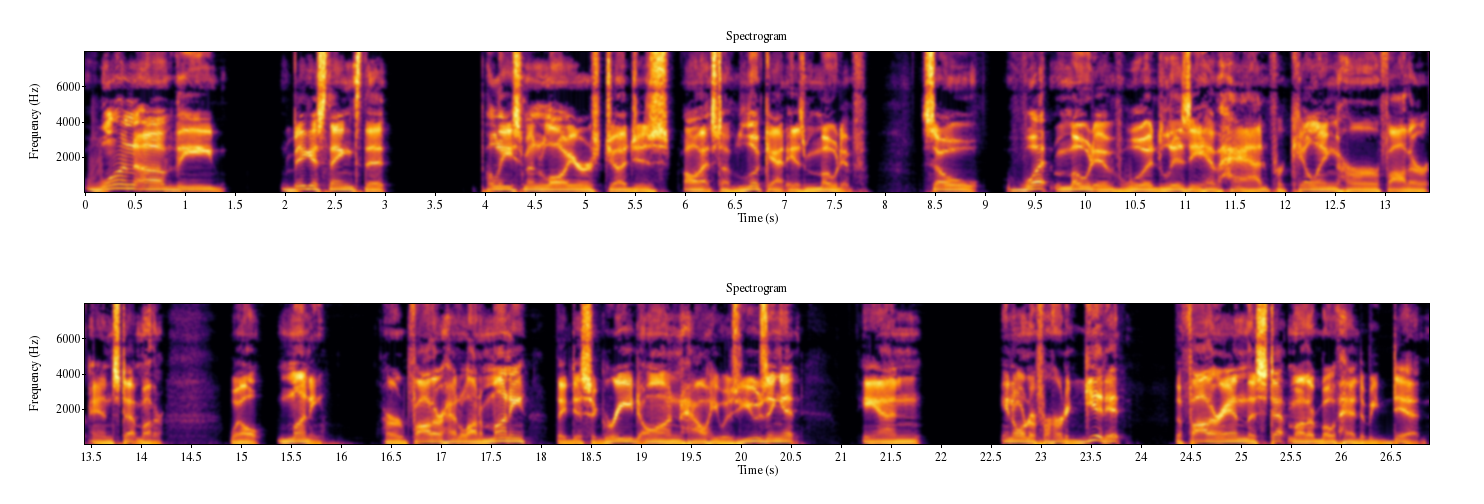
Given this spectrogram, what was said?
one of the biggest things that policemen, lawyers, judges, all that stuff look at is motive. So, what motive would Lizzie have had for killing her father and stepmother? Well, money. Her father had a lot of money. They disagreed on how he was using it. And in order for her to get it, the father and the stepmother both had to be dead.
